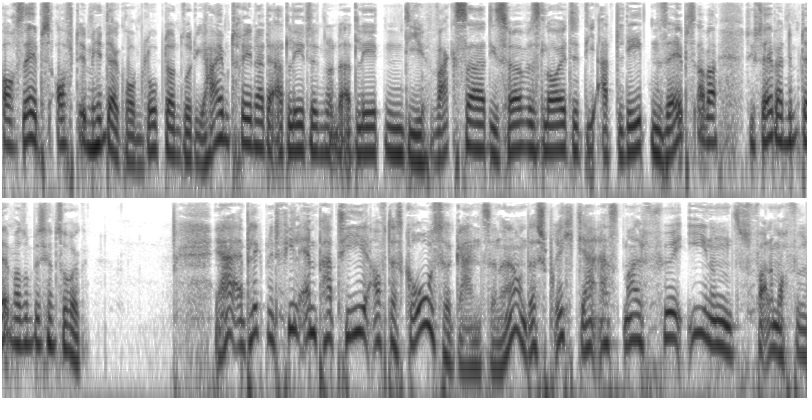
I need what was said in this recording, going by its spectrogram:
auch selbst oft im Hintergrund, lobt dann so die Heimtrainer der Athletinnen und Athleten, die Wachser, die Serviceleute, die Athleten selbst, aber sich selber nimmt er immer so ein bisschen zurück. Ja, er blickt mit viel Empathie auf das große Ganze, ne? Und das spricht ja erstmal für ihn und vor allem auch für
